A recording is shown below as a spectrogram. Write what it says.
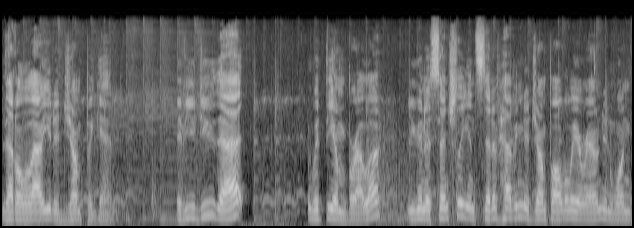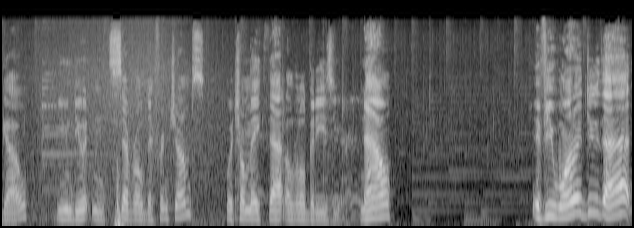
that'll allow you to jump again. If you do that with the umbrella, you can essentially, instead of having to jump all the way around in one go, you can do it in several different jumps, which will make that a little bit easier. Now, if you want to do that,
